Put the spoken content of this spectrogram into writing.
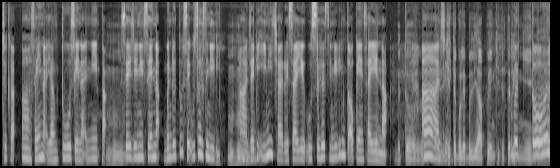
cakap ah saya nak yang tu saya nak ni. Tak. Mm-hmm. saya jenis saya nak benda tu saya usaha sendiri. Mm-hmm. ah jadi ini cara saya usaha sendiri untuk apa yang saya nak. Betul. Ah jadi kita boleh beli apa yang kita teringin betul. kan?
